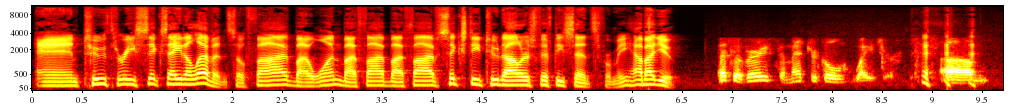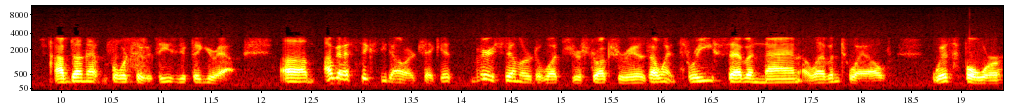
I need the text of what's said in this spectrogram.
and two, three, six, eight, eleven. So five by one by five by five. Sixty-two dollars fifty cents for me. How about you? That's a very symmetrical wager. Um, I've done that before too. It's easy to figure out. Um, I've got a sixty dollar ticket, very similar to what your structure is. I went three, seven, nine, eleven, twelve, with four,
